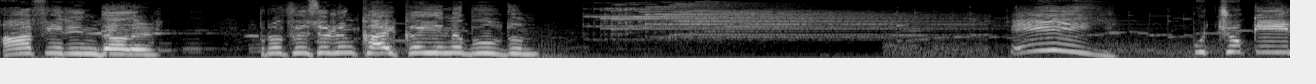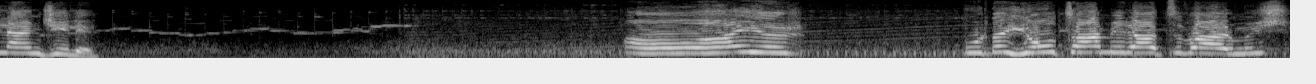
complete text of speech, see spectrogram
Aferin Dalır. Profesörün kaykayını buldun. Hey, bu çok eğlenceli. Aa, hayır. Burada yol tamiratı varmış.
